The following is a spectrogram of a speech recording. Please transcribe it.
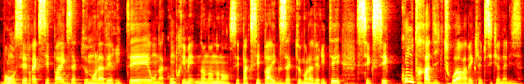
Bon, c'est vrai que c'est pas exactement la vérité, on a comprimé. Non, non, non, non, c'est pas que c'est pas exactement la vérité, c'est que c'est contradictoire avec la psychanalyse.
